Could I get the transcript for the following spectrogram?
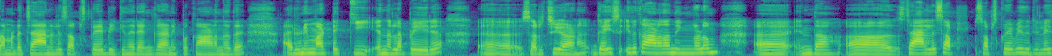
നമ്മുടെ ചാനൽ സബ്സ്ക്രൈബ് ചെയ്യുന്ന രംഗമാണ് ഇപ്പോൾ കാണുന്നത്. അരുണിമ ടെക്കി എന്നുള്ള പേര് സെർച്ച് ചെയ്യുകയാണ് ഗൈസ് ഇത് കാണുന്ന നിങ്ങളും എന്താ ചാനൽ സബ് സബ്സ്ക്രൈബ് ചെയ്തിട്ടില്ലേ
